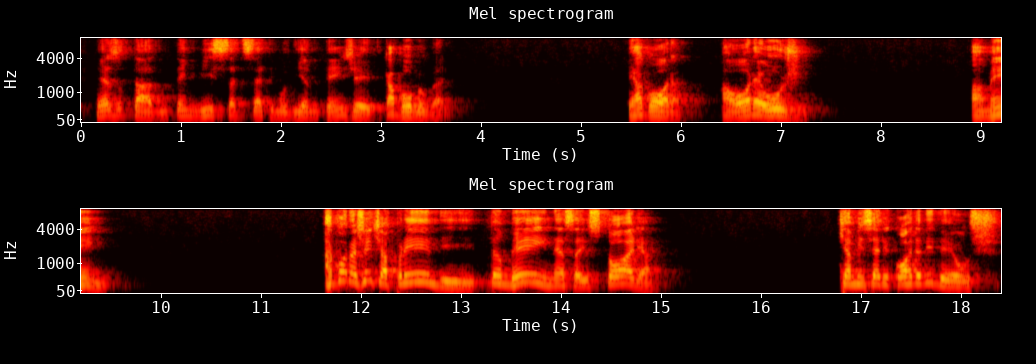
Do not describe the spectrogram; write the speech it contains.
resultado, não tem missa de sétimo dia, não tem jeito. Acabou, meu velho. É agora. A hora é hoje. Amém? Agora a gente aprende também nessa história que a misericórdia de Deus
